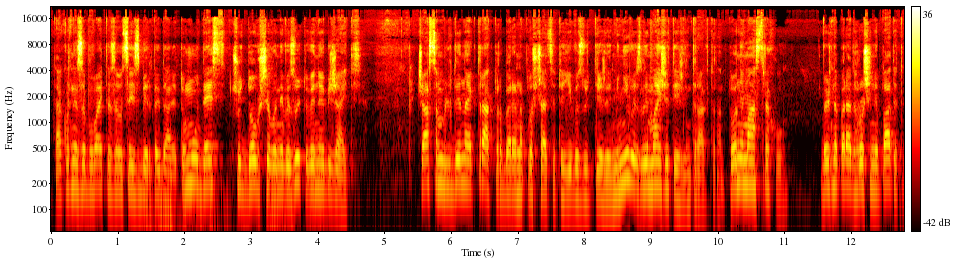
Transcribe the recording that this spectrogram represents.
Також не забувайте за оцей збір і так далі. Тому десь чуть довше вони везуть, то ви не обіжайтеся. Часом людина як трактор бере на площадці, то її везуть тиждень. Мені везли майже тиждень трактора, то нема страху. Ви ж наперед гроші не платите.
